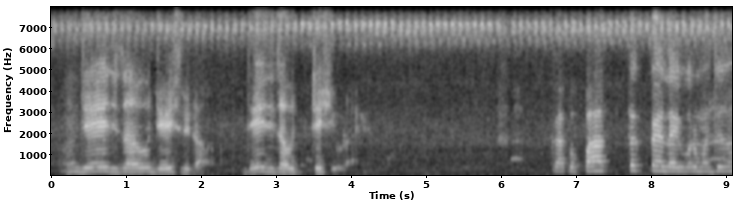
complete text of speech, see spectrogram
राम जय जिजाऊ जय श्रीराम. जय जिजाऊ जय शिवराय. काय पप्पा तर काय लाईव्ह वर माझ्या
